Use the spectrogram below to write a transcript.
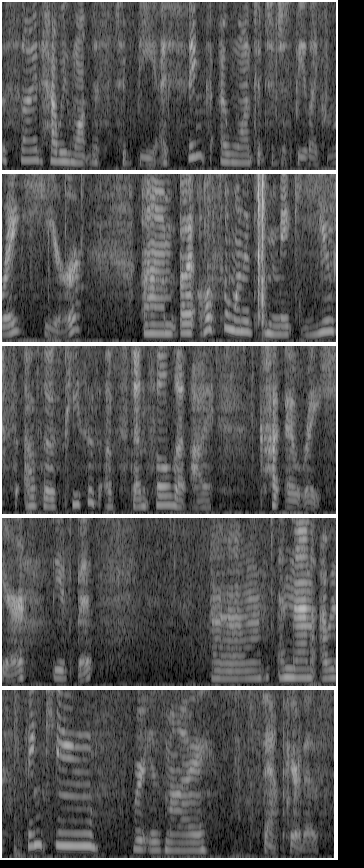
decide how we want this to be. I think I want it to just be like right here. Um, but I also wanted to make use of those pieces of stencil that I cut out right here, these bits. Um, and then I was thinking, where is my stamp? Here it is.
